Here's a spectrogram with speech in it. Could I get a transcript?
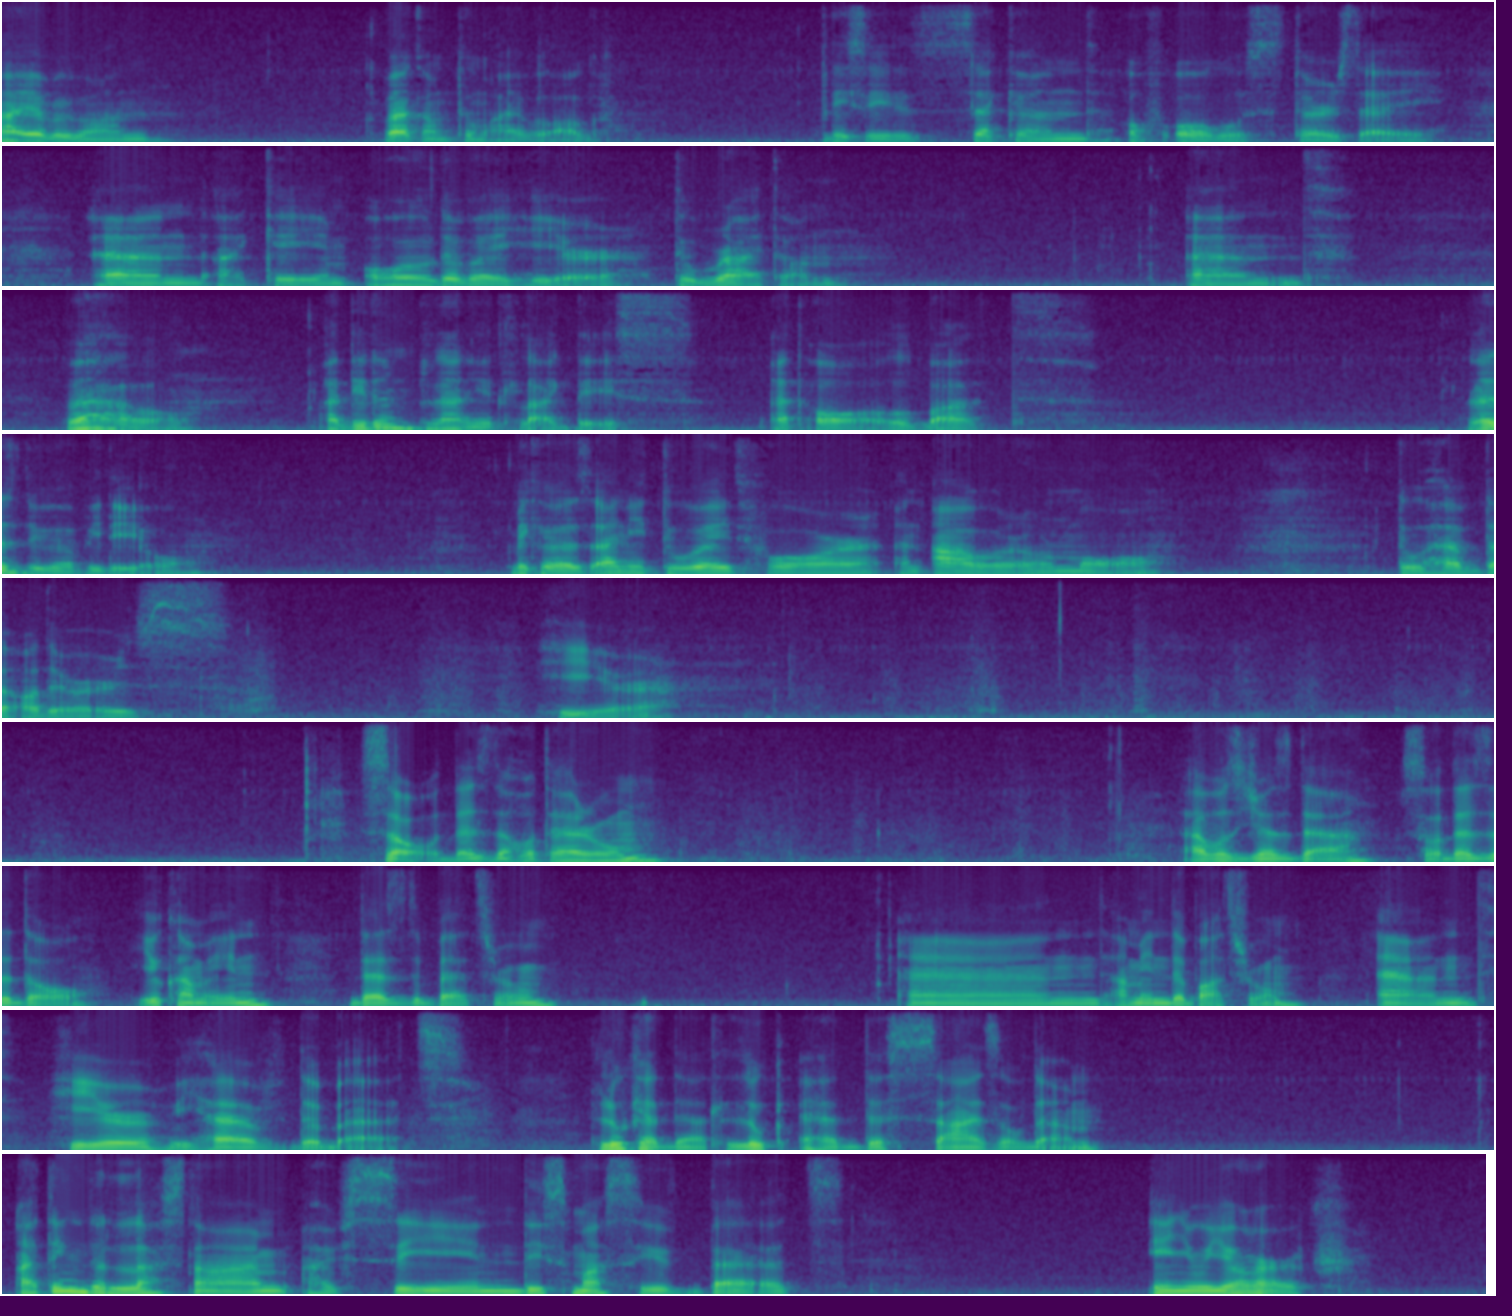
Hi everyone, welcome to my vlog. This is 2nd of August Thursday and I came all the way here to Brighton. And well I didn't plan it like this at all but let's do a video. Because I need to wait for an hour or more to have the others here. So that's the hotel room. I was just there. So that's the door. You come in. That's the bedroom and I'm in the bathroom. And here we have the beds. Look at that. Look at the size of them I think the last time I've seen these massive beds in New York,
